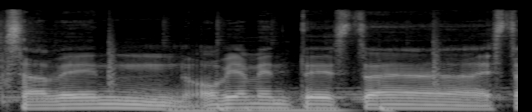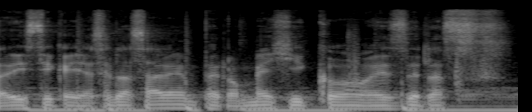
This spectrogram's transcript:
Saben, obviamente esta estadística ya se la saben, pero México es de los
